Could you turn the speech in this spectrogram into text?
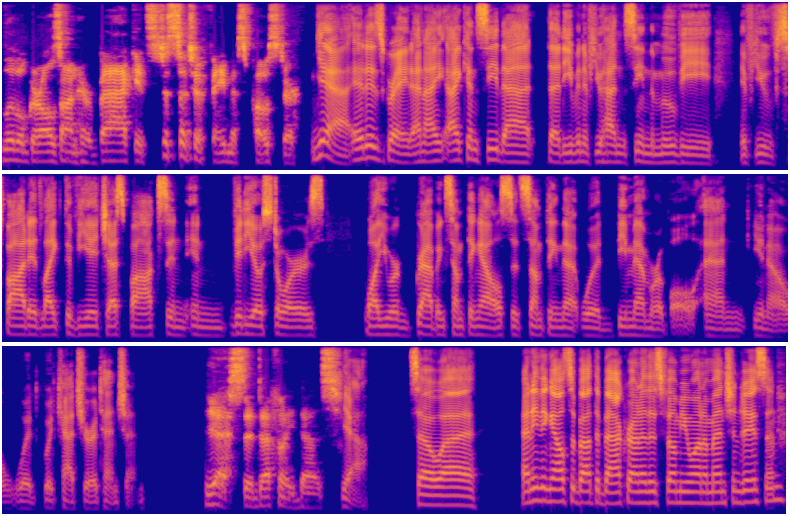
little girls on her back. It's just such a famous poster. Yeah, it is great. And I, I can see that that even if you hadn't seen the movie, if you've spotted like the VHS box in, in video stores while you were grabbing something else, it's something that would be memorable and, you know, would would catch your attention. Yes, it definitely does. Yeah. So uh anything else about the background of this film you want to mention, Jason?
